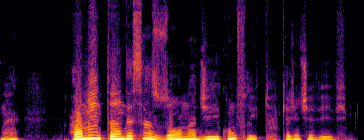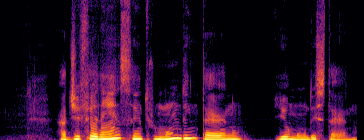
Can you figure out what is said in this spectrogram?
né? Aumentando essa zona de conflito que a gente vive a diferença entre o mundo interno e o mundo externo.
